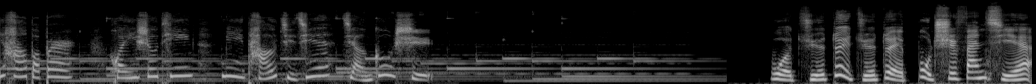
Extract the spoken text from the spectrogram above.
你好，宝贝儿，欢迎收听蜜桃姐姐讲故事。我绝对绝对不吃番茄。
